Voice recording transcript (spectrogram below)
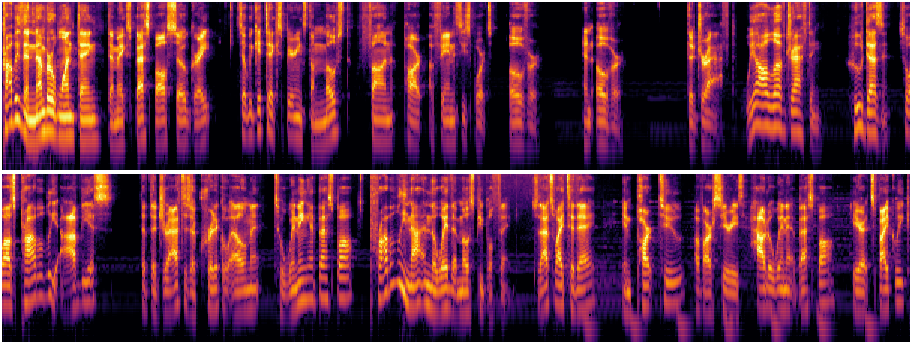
Probably the number one thing that makes best ball so great is that we get to experience the most fun part of fantasy sports over and over the draft. We all love drafting. Who doesn't? So while it's probably obvious that the draft is a critical element to winning at best ball, it's probably not in the way that most people think. So that's why today, in part two of our series, How to Win at Best Ball, here at Spike Week,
